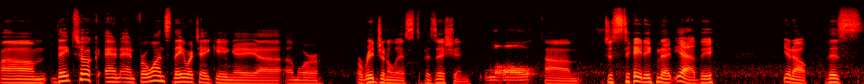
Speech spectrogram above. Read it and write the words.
Um, they took and and for once they were taking a uh, a more originalist position, Lol. um, just stating that yeah the, you know this,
